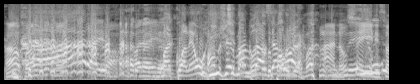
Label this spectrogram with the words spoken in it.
Ah, o Paulo Para aí, ó. Olha aí. Mas qual é o Paulo hit da Germano banda dá do zero Paulo hora. Germano? Ah, não sei, ele só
